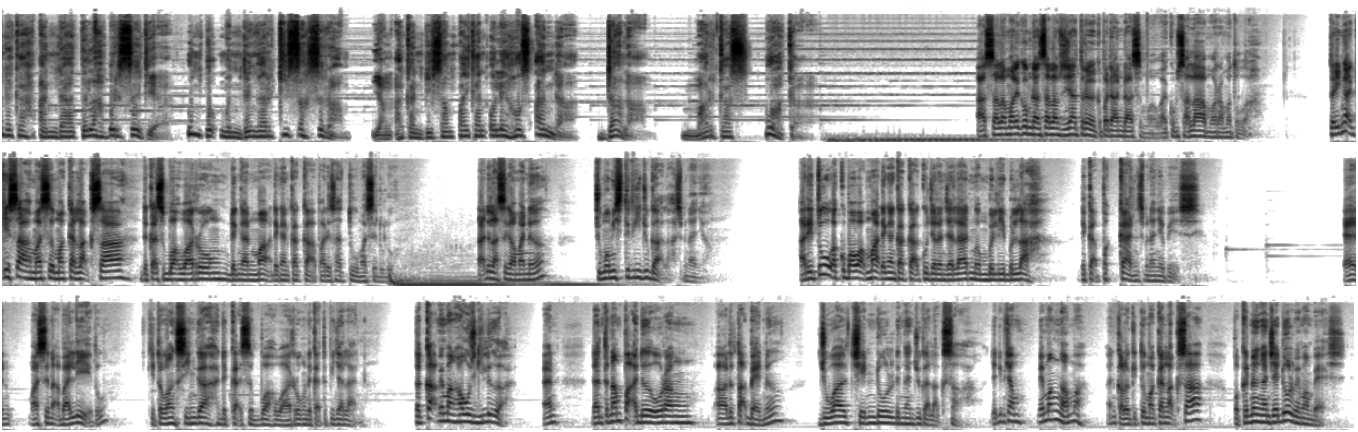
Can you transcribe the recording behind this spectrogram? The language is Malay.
Adakah anda telah bersedia untuk mendengar kisah seram yang akan disampaikan oleh hos anda dalam Markas Puaka? Assalamualaikum dan salam sejahtera kepada anda semua Waalaikumsalam warahmatullahi Teringat kisah masa makan laksa dekat sebuah warung dengan mak dengan kakak pada satu masa dulu. Tak adalah seram mana, cuma misteri jugalah sebenarnya. Hari tu aku bawa mak dengan kakak aku jalan-jalan membeli belah dekat pekan sebenarnya bis. Dan masa nak balik tu, kita orang singgah dekat sebuah warung dekat tepi jalan. Tekak memang haus gila lah. Kan? Dan ternampak ada orang uh, letak banner jual cendol dengan juga laksa. Jadi macam memang ngam lah. Kan? Kalau kita makan laksa, perkena dengan cendol memang best.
